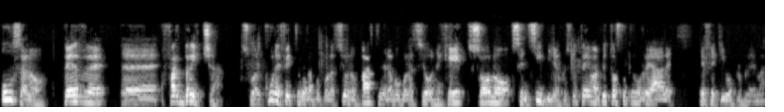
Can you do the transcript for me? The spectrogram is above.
usano per eh, far breccia su alcune fette della popolazione o parti della popolazione che sono sensibili a questo tema piuttosto che un reale effettivo problema.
